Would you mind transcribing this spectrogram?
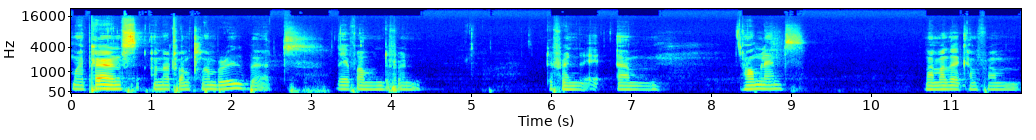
my parents are not from Kalumburu, but they're from different different um, homelands. My mother come from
